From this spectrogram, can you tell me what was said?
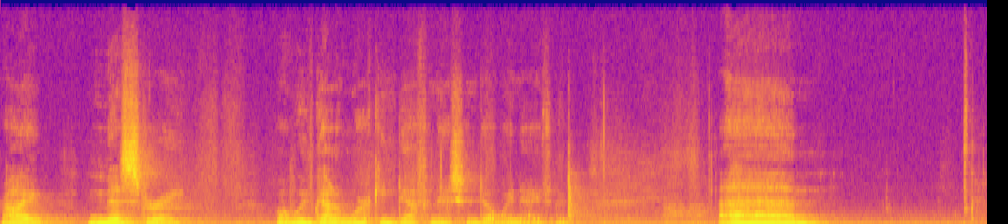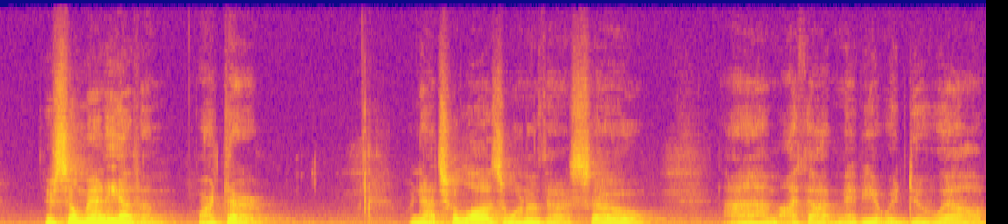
right? Mystery. Well, we've got a working definition, don't we, Nathan? Um, There's so many of them, aren't there? natural law is one of those, so um, I thought maybe it would do well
